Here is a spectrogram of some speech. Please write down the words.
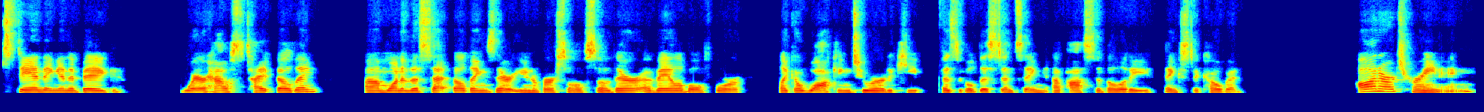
standing in a big warehouse type building, um, one of the set buildings there at Universal. So they're available for like a walking tour to keep physical distancing a possibility thanks to COVID. On our training,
